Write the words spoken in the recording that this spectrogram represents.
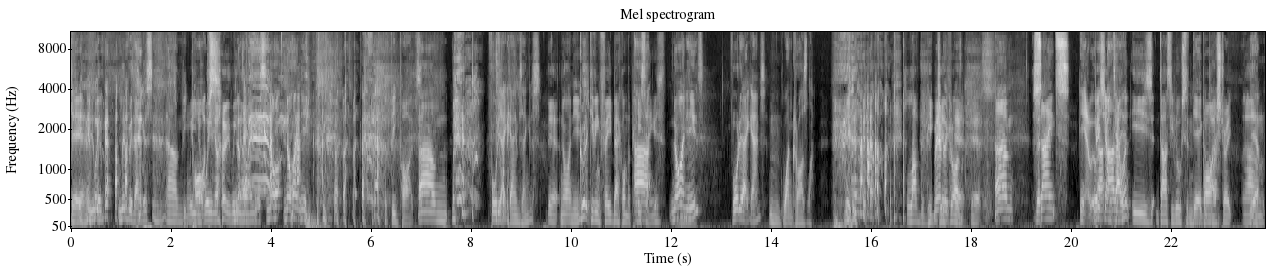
Yeah, he lived, lived with Angus. And, um, Big We know, we pipes. know, we know Angus. Not nine years. big pipes. Um, Forty-eight games, Angus. Yeah. Nine years. Good at giving feedback on the piss, Uh, Angus. Nine years. Forty-eight games. Mm. One Chrysler. Love the big Remember jet. the Yeah, yeah. Um, Saints. You know, Best young are they- talent is Darcy Wilson Yeah, good by a street. Um,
